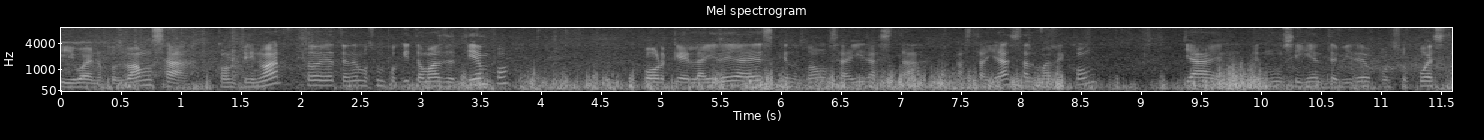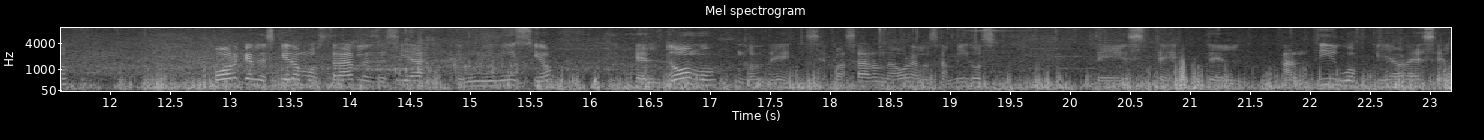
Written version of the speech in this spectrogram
y bueno, pues vamos a continuar. Todavía tenemos un poquito más de tiempo porque la idea es que nos vamos a ir hasta, hasta allá, hasta el malecón, ya en, un siguiente video por supuesto porque les quiero mostrar, les decía en un inicio, el domo donde se pasaron ahora los amigos de este, del antiguo, que ahora es el,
